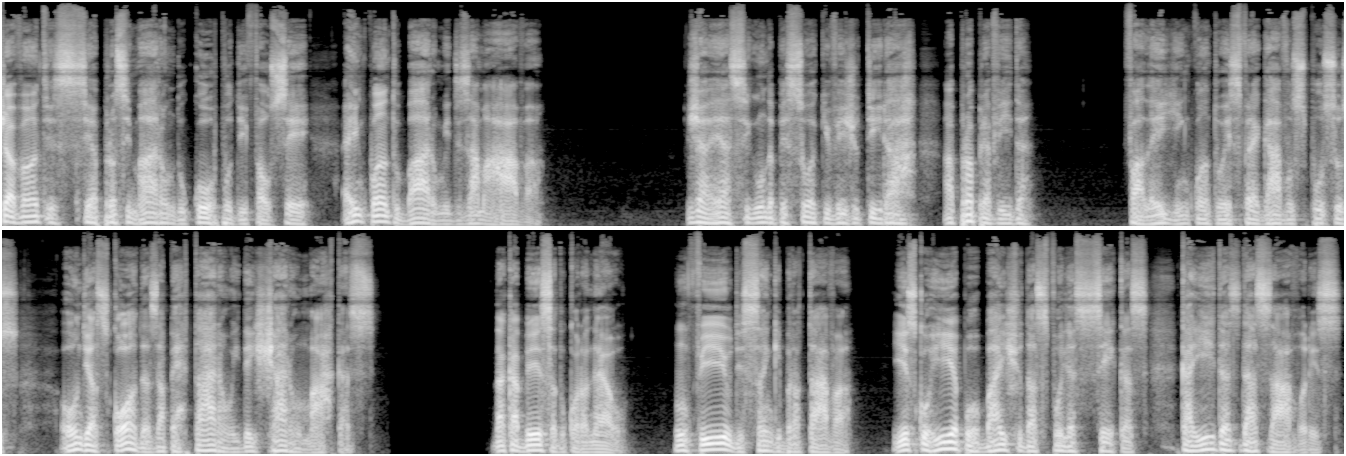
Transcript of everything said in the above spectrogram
Chavantes se aproximaram do corpo de Falsê enquanto Baro me desamarrava. Já é a segunda pessoa que vejo tirar a própria vida. Falei enquanto esfregava os pulsos, onde as cordas apertaram e deixaram marcas. Da cabeça do coronel, um fio de sangue brotava e escorria por baixo das folhas secas caídas das árvores.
